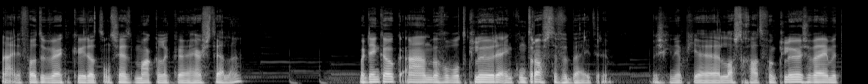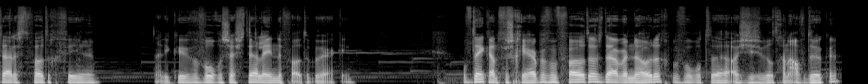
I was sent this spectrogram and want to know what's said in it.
Nou, in de fotobewerking kun je dat ontzettend makkelijk uh, herstellen. Maar denk ook aan bijvoorbeeld kleuren en contrasten verbeteren. Misschien heb je last gehad van kleurzwemen tijdens het fotograferen. Nou, die kun je vervolgens herstellen in de fotobewerking. Of denk aan het verscherpen van foto's, daar waar nodig. Bijvoorbeeld uh, als je ze wilt gaan afdrukken.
